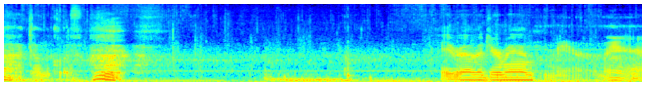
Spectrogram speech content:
Ah, down the cliff. hey, Ravager man. Yeah.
